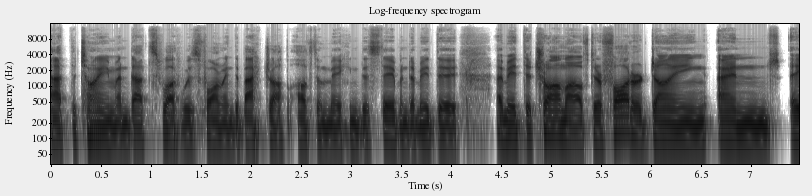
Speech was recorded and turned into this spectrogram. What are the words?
at the time, and that's what was forming the backdrop of them making this statement amid the amid the trauma of their father dying and a,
